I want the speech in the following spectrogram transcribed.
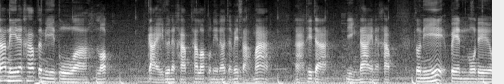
ด้านนี้นะครับจะมีตัวล็อกไก่ด้วยนะครับ ถ้าล็อกตัวนี้แล้วจะไม่สามารถที่จะ ยิงได้นะครับ ตัวนี้เป็นโมเดล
